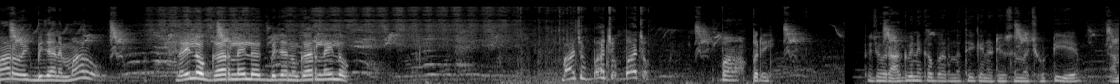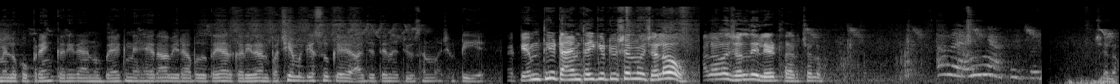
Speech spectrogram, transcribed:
મારો એકબીજાને મારો. લઈ લો ઘર લઈ લો એકબીજાનું ઘર લઈ લો. બાજુ બાજુ બાજુ. બાપરે. તો જો રાઘવીને ખબર નથી કે એના ટ્યુશનમાં છૂટીએ અમે લોકો પ્રેન્ક કરી રહ્યા એનું બેગને હેરાવી રહ્યા બધું તૈયાર કરી રહ્યા પછી અમે કહેશું કે આજે તેને ટ્યુશનમાં છૂટીએ કેમથી ટાઈમ થઈ ગયો ટ્યુશનનું? ચલો. હાલો હાલો જલ્દી લેટ થાય ચલો. ચલો.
